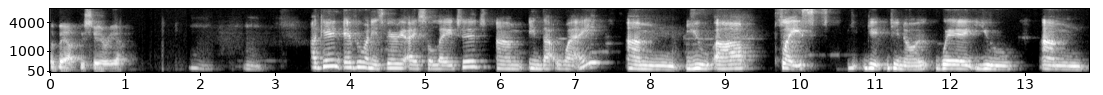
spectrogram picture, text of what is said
about this area? Hmm. Mm-hmm. Again, everyone is very isolated um, in that way. Um, you are placed you, you know where you um,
